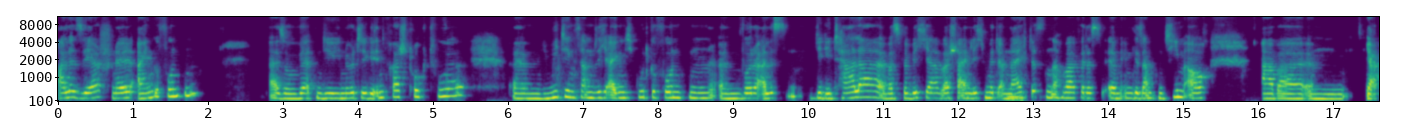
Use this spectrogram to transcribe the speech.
alle sehr schnell eingefunden. Also wir hatten die nötige Infrastruktur. Ähm, die Meetings haben sich eigentlich gut gefunden, ähm, wurde alles digitaler, was für mich ja wahrscheinlich mit am mhm. leichtesten noch war, für das ähm, im gesamten Team auch. Aber ähm, ja,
